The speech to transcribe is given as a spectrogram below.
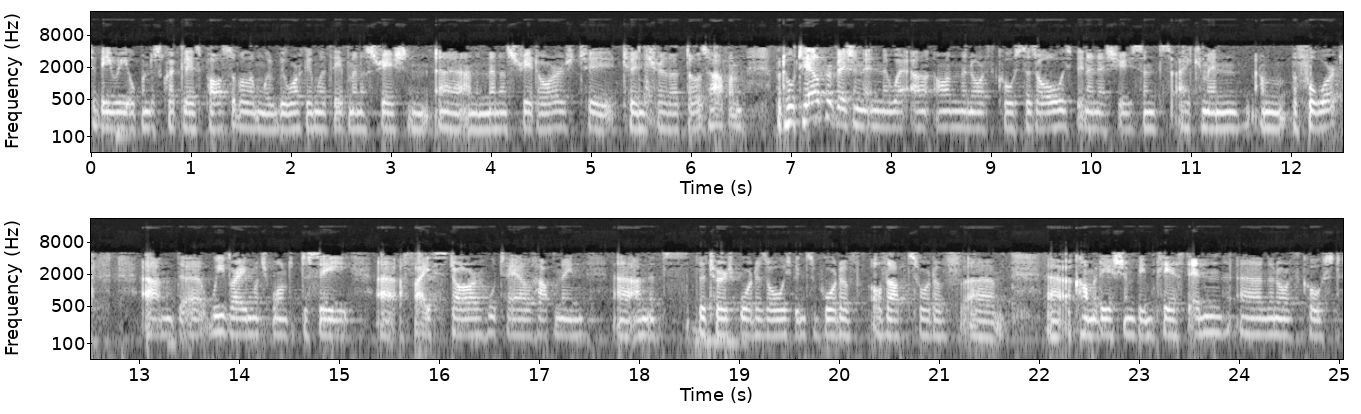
to be reopened as quickly as possible, and we'll be working with the administration uh, and administrators to, to ensure that does happen. But hotel provision in the, uh, on the north coast has always been an issue since I came in um, before it, and uh, we very much wanted to see uh, a five-star hotel happening, uh, and the tourist board has always been supportive of that sort of um, accommodation being placed in the north coast.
